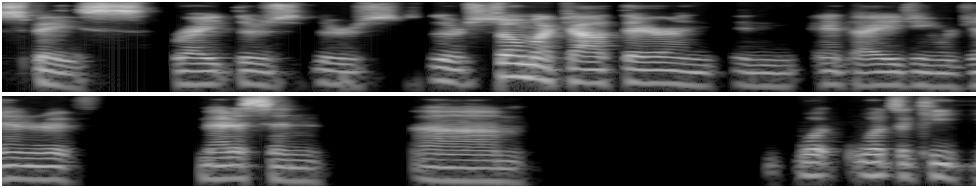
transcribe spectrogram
space right? There's there's there's so much out there in in anti-aging regenerative medicine. Um what what's a key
